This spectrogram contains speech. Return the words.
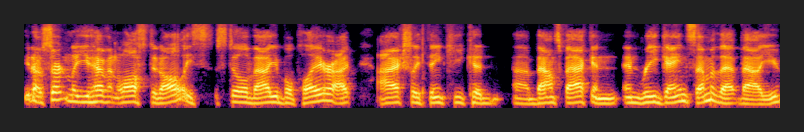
you know, certainly you haven't lost it all. He's still a valuable player. I I actually think he could uh, bounce back and and regain some of that value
